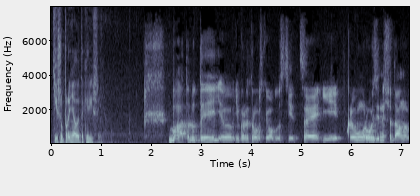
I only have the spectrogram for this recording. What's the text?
ті, що прийняли таке рішення? Багато людей в Дніпропетровській області. Це і в Кривому Розі нещодавно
